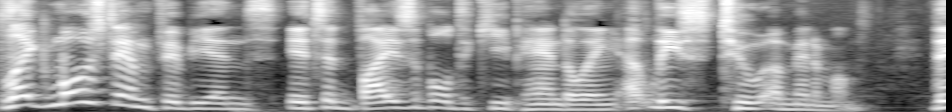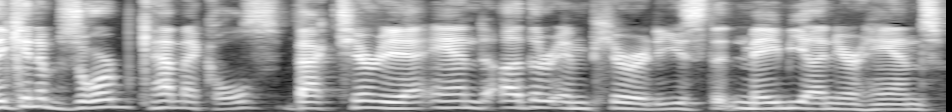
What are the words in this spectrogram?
Like most amphibians, it's advisable to keep handling at least to a minimum. They can absorb chemicals, bacteria, and other impurities that may be on your hands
